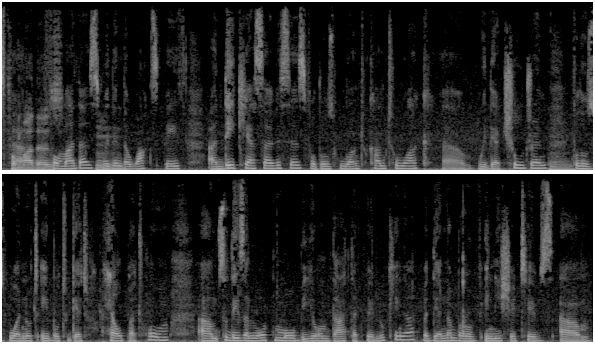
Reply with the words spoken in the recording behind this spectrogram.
for uh, mothers for mothers mm. within the workspace, uh, daycare services for those who want to come to work uh, with their children, mm. for those who are not able to get help at home. Um, so there's a lot more beyond that that we're looking at, but there are a number of initiatives um,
